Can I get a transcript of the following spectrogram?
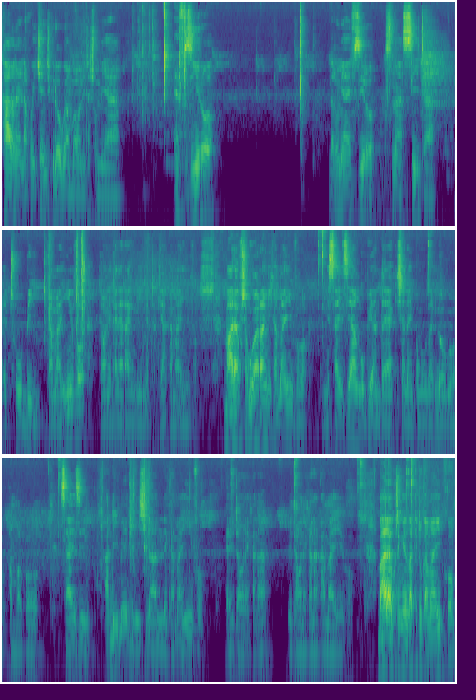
Color naenda kuichange kidogo, ambao nitatumia F0 nitatumia F0 tisini sita 2B kama hivyo, itaonekana rangi imetokea kama hivyo. Baada ya kuchagua rangi kama hivyo, ni size yangu pia nitahakikisha naipunguza kidogo, ambako size hadi maybe 24 kama hivyo, itaonekana itaonekana kama hivyo. Baada ya kutengeneza kitu kama hiko,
